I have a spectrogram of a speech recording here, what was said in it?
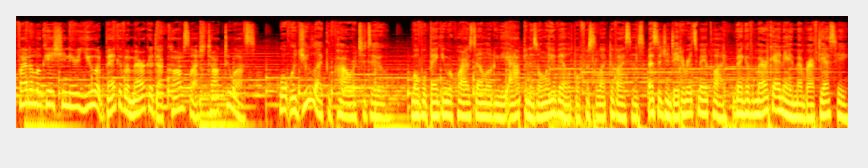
Find a location near you at bankofamerica.com slash talk to us. What would you like the power to do? Mobile banking requires downloading the app and is only available for select devices. Message and data rates may apply. Bank of America and a member FDIC.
